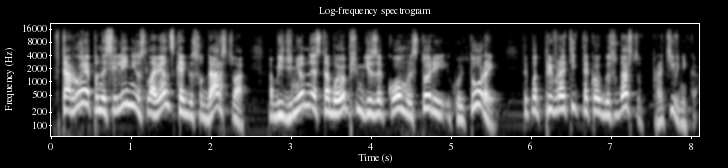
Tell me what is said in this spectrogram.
Второе по населению славянское государство, объединенное с тобой общим языком, историей и культурой. Так вот, превратить такое государство в противника.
